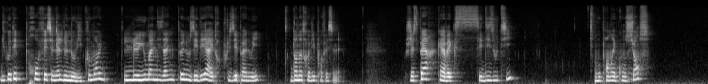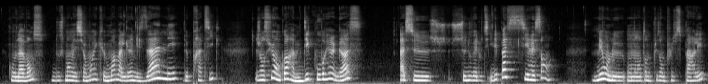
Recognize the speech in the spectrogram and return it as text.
du, côté professionnel de nos vies. Comment le Human Design peut nous aider à être plus épanouis dans notre vie professionnelle. J'espère qu'avec ces 10 outils, vous prendrez conscience qu'on avance doucement mais sûrement et que moi, malgré mes années de pratique, j'en suis encore à me découvrir grâce à ce, nouvel outil. Il n'est pas si récent, hein, mais on, on en entend de plus en plus parler,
